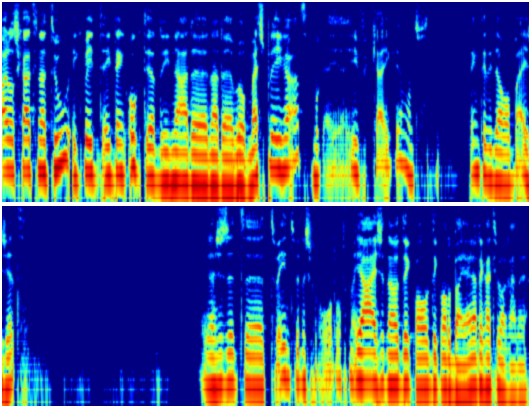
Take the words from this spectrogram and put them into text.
Finals gaat hij naartoe. Ik, weet, ik denk ook dat hij naar de, naar de World Matchplay gaat. Moet ik e- even kijken, want ik denk dat hij daar wel bij zit. Daar is het eh 22 van orde of Ja, hij zit nou dik wel, dik wel erbij. Ja, daar gaat hij wel redden.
